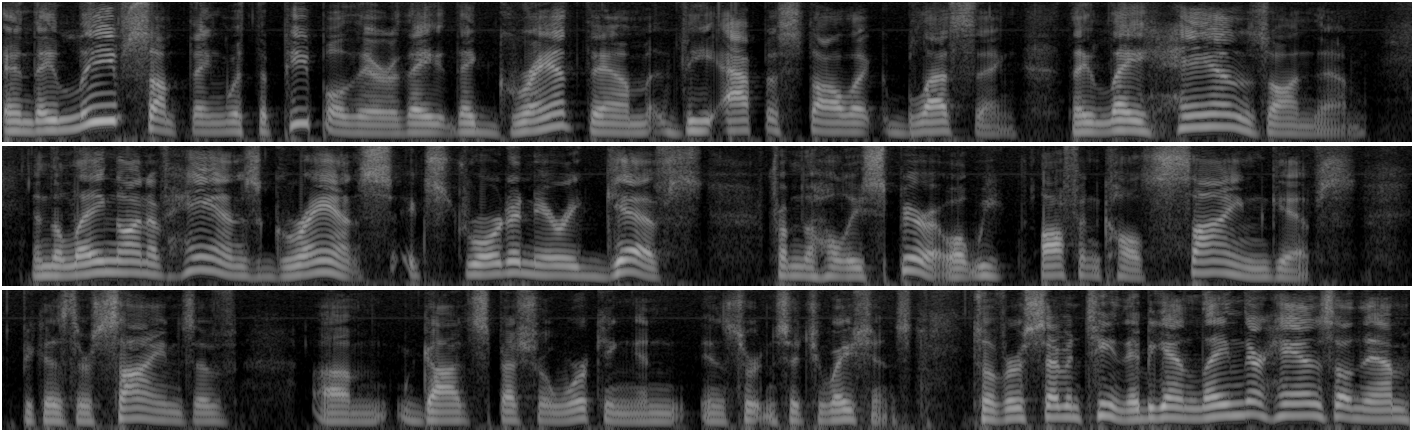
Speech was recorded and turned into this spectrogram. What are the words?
and they leave something with the people there. They, they grant them the apostolic blessing. They lay hands on them. And the laying on of hands grants extraordinary gifts from the Holy Spirit, what we often call sign gifts, because they're signs of um, God's special working in, in certain situations. So, verse 17, they began laying their hands on them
